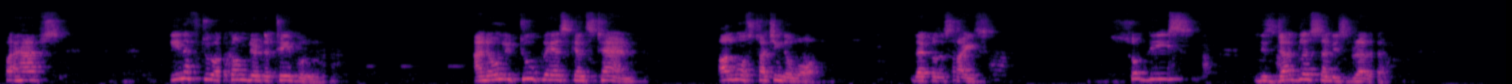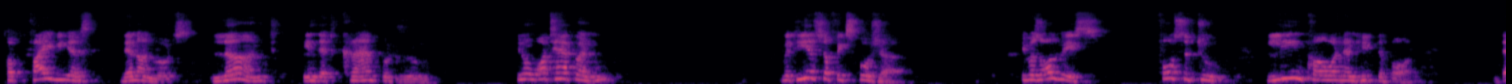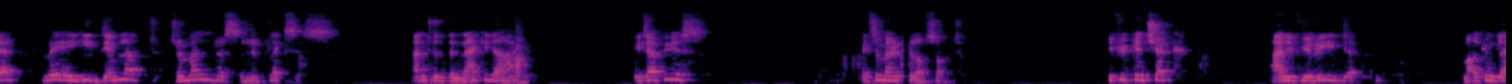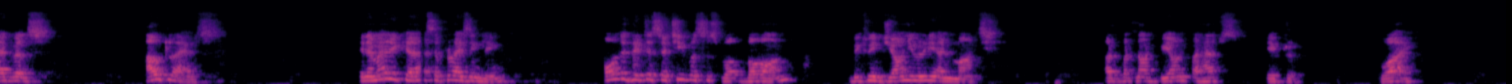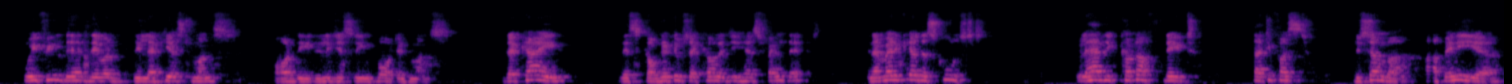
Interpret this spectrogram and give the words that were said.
perhaps enough to accommodate the table and only two players can stand almost touching the wall. that was the size. So these, this Douglas and his brother, for five years then onwards, learned in that cramped room. You know what happened with years of exposure? He was always forced to lean forward and hit the ball. That way, he developed tremendous reflexes. And to the naked eye, it appears it's a miracle of sort. If you can check and if you read Malcolm Gladwell's Outliers, in America, surprisingly, all the greatest achievers were born between January and March, but not beyond perhaps April. Why? We feel that they were the luckiest months or the religiously important months. The kind, this cognitive psychology has felt that in America, the schools will have the cutoff date 31st December of any year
